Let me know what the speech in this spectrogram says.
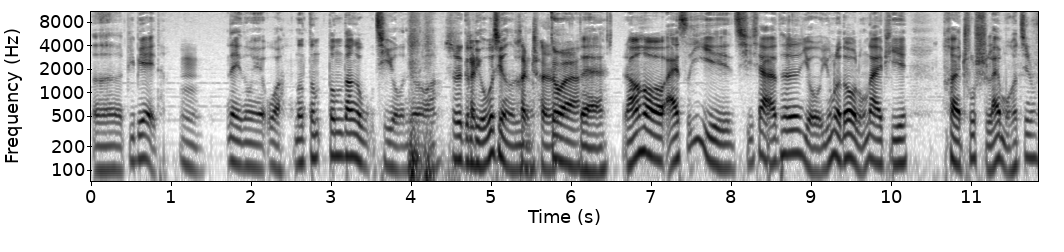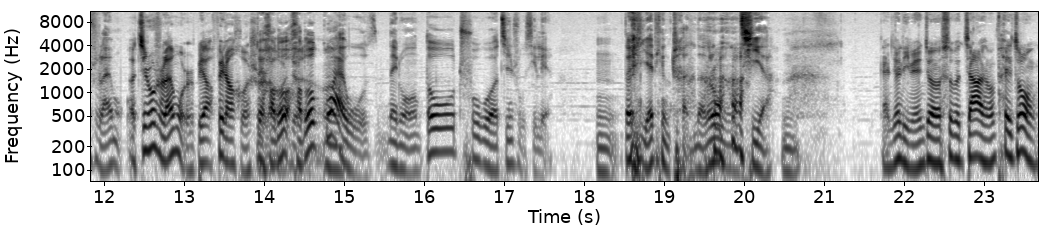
呃 BB-8，嗯，那东西哇，能当都能当个武器用，你知道吗？是个流行，很沉。对对，然后 S E 旗下它有《勇者斗恶龙》的 IP，它也出史莱姆和金属史莱姆。呃，金属史莱姆是比较非常合适对，好多好多怪嗯物那种都出过金属系列，嗯，对，也挺沉的，都是武器啊，嗯，感觉里面就是不是加了什么配重，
